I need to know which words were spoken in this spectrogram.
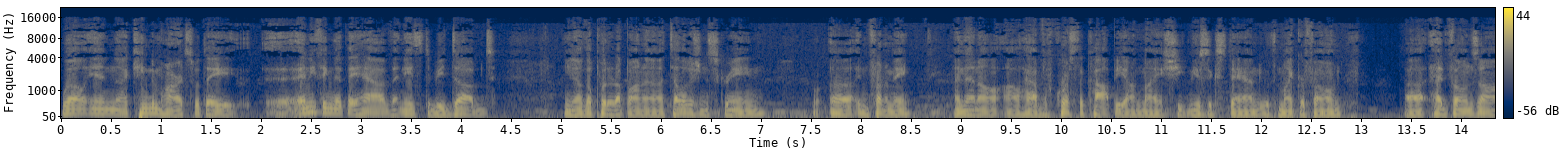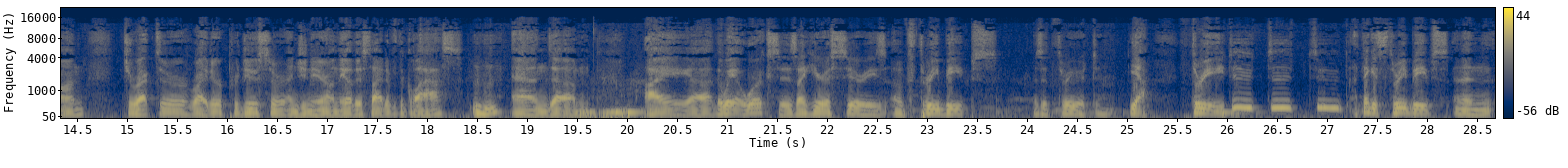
Well, in uh, Kingdom Hearts, what they uh, anything that they have that needs to be dubbed, you know, they'll put it up on a television screen uh, in front of me, and then I'll, I'll have, of course, the copy on my sheet music stand with microphone, uh, headphones on, director, writer, producer, engineer on the other side of the glass, Mhm. and um, I uh, the way it works is I hear a series of three beeps. Is it three or two? Yeah, three. Doo, doo, doo. I think it's three beeps, and then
